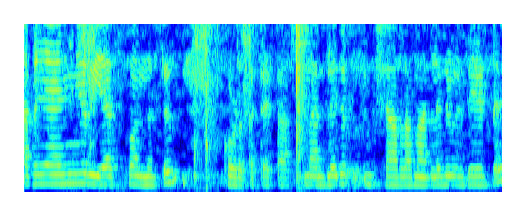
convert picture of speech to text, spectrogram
അപ്പോൾ ഞാൻ ഇനി റിയാസ്ക്ക് വന്നിട്ട് കൊടുക്കട്ടെ കേട്ടോ. നല്ലൊരു ഇൻഷാള്ള നല്ലൊരു വീഡിയോ ആയിട്ട്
